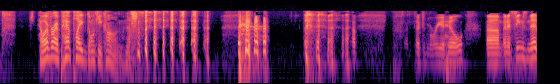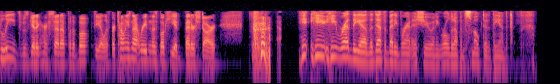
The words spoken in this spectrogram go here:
However, I have played Gonky Kong. Uh, Detective Maria Hill. Um, and it seems Ned Leeds was getting her set up with a book deal. If Bertoni's not reading this book, he had better start. he he he read the uh, the Death of Betty Brant issue and he rolled it up and smoked it at the end.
